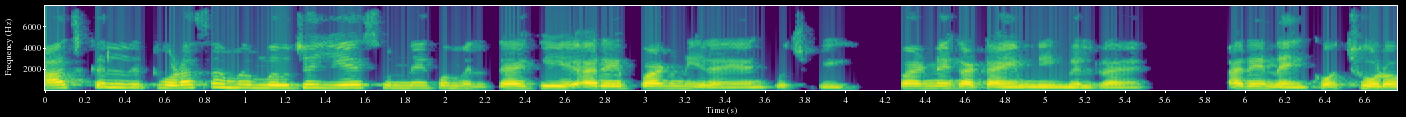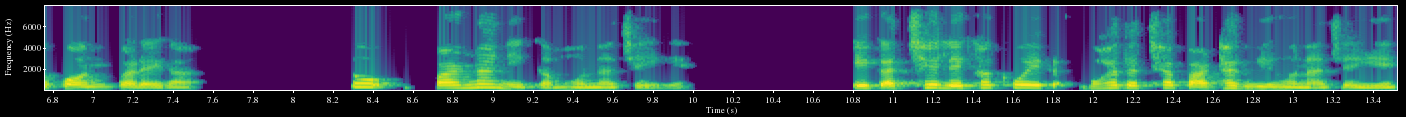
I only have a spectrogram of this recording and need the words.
आजकल थोड़ा सा मुझे ये सुनने को मिलता है कि, अरे, पढ़ नहीं रहे हैं कुछ भी, पढ़ने का टाइम नहीं मिल रहा है। अरे नहीं को छोड़ो, कौन पढ़ेगा? तो पढ़ना नहीं कम होना चाहिए। एक अच्छे लेखक को एक बहुत अच्छा पाठक भी होना चाहिए।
